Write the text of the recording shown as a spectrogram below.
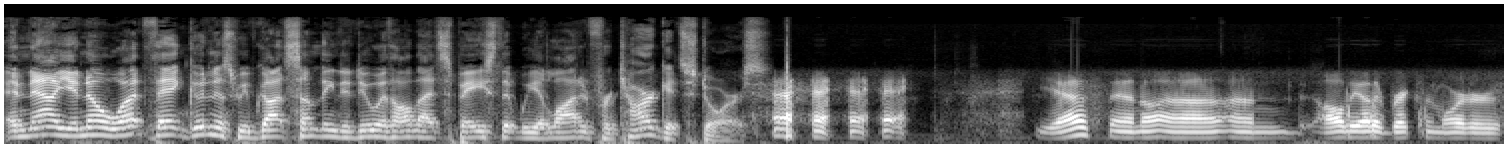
And now you know what? Thank goodness we've got something to do with all that space that we allotted for Target stores. yes, and uh, and all the other bricks and mortars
